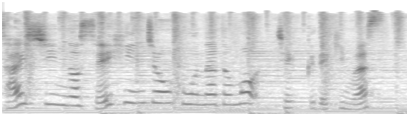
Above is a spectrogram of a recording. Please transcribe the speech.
最新の製品情報などもチェックできます。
